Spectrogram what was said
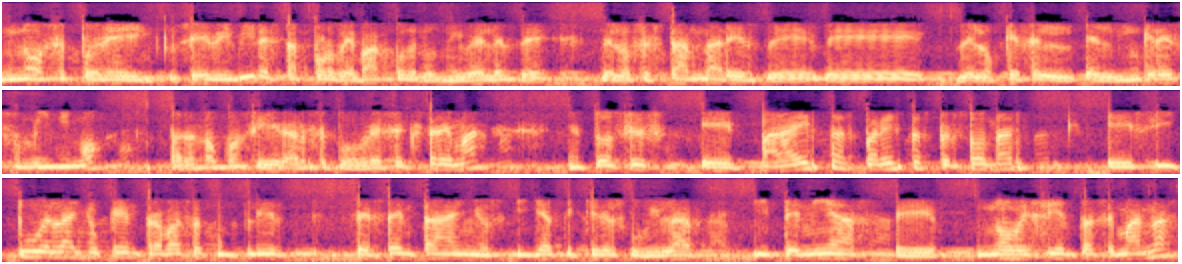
no se puede inclusive vivir, está por debajo de los niveles de, de los estándares de, de, de lo que es el, el ingreso mínimo para no considerarse pobreza extrema. Entonces, eh, para estas para estas personas, eh, si tú el año que entra vas a cumplir 60 años y ya te quieres jubilar y tenías eh, 900 semanas,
